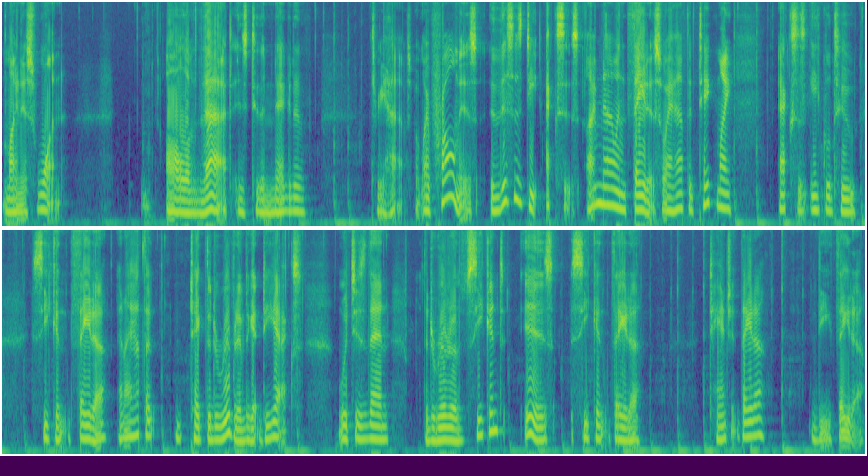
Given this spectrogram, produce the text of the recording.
minus 1. All of that is to the negative 3 halves. But my problem is, this is dx's. I'm now in theta, so I have to take my x is equal to secant theta, and I have to take the derivative to get dx, which is then the derivative of secant is secant theta tangent theta d theta.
